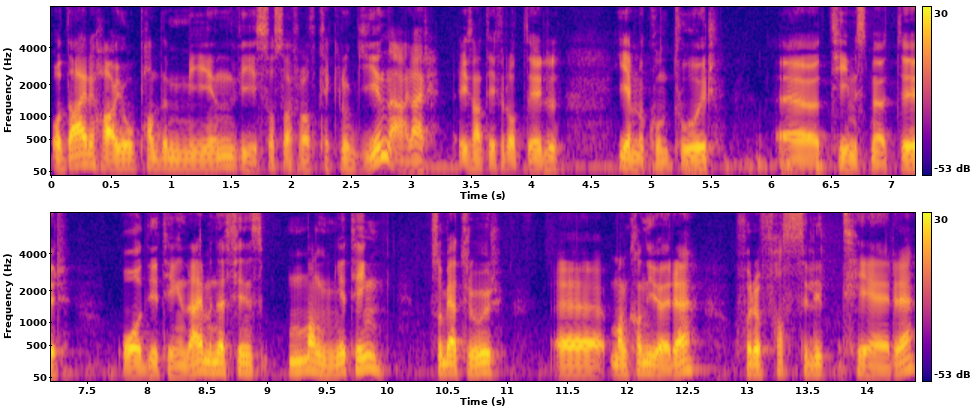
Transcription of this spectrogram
og der har jo pandemien vist oss at teknologien er der. i forhold til hjemmekontor, eh, Teams-møter og de tingene der. Men det finnes mange ting som jeg tror eh, man kan gjøre for å fasilitere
